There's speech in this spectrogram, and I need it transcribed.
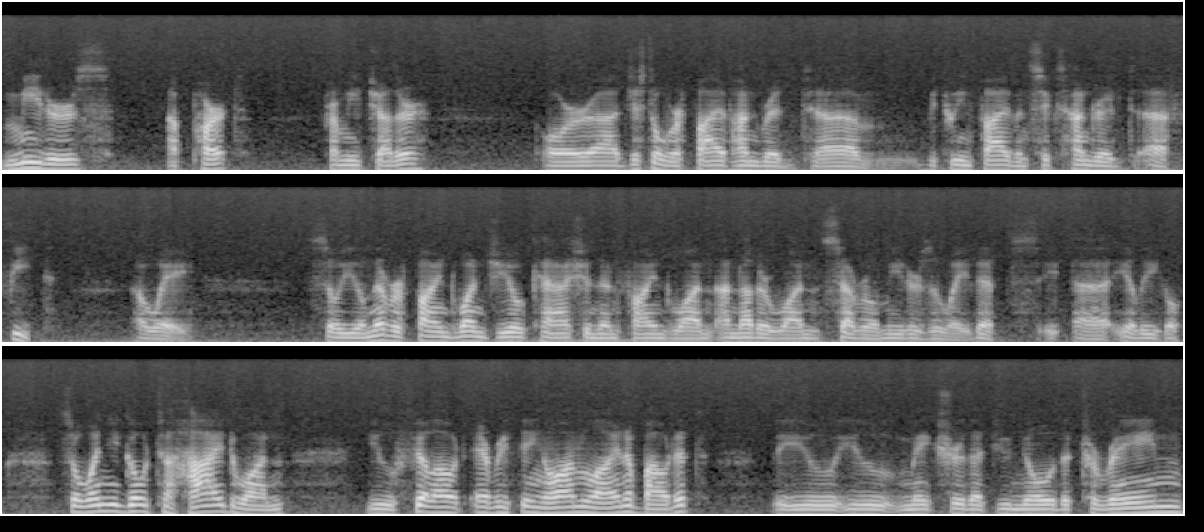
meters apart from each other, or uh, just over 500, um, between 5 and 600 uh, feet away. So you'll never find one geocache and then find one, another one several meters away. That's uh, illegal. So when you go to hide one, you fill out everything online about it. You, you make sure that you know the terrain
